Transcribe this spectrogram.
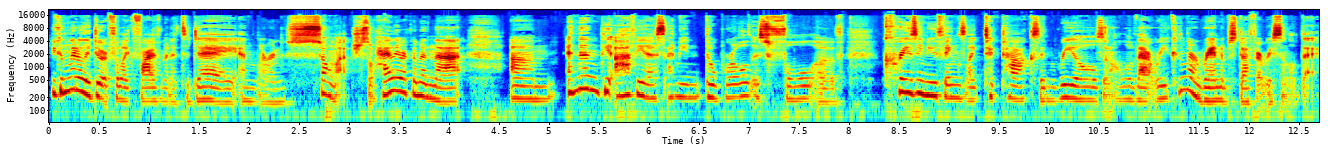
You can literally do it for like five minutes a day and learn so much. So highly recommend that. Um, and then the obvious, I mean, the world is full of crazy new things like TikToks and Reels and all of that, where you can learn random stuff every single day.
